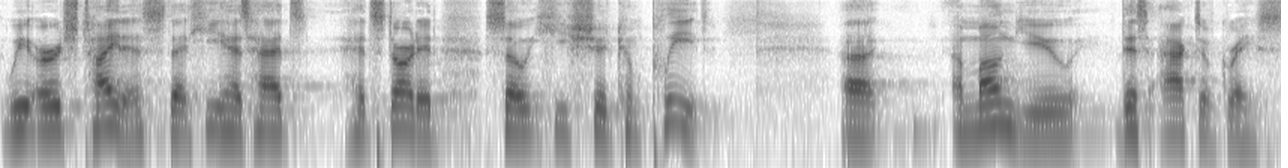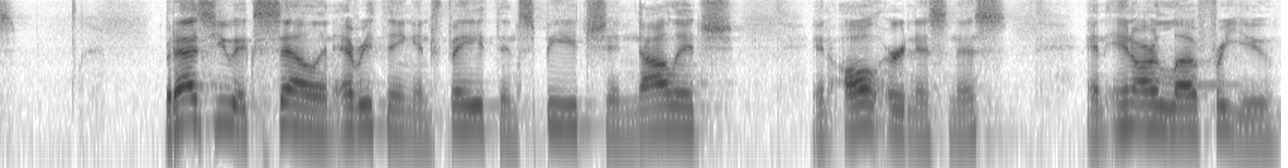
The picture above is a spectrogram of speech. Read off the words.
we urge Titus that he has had, had started, so he should complete uh, among you this act of grace. But as you excel in everything in faith, in speech, in knowledge, in all earnestness, and in our love for you,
